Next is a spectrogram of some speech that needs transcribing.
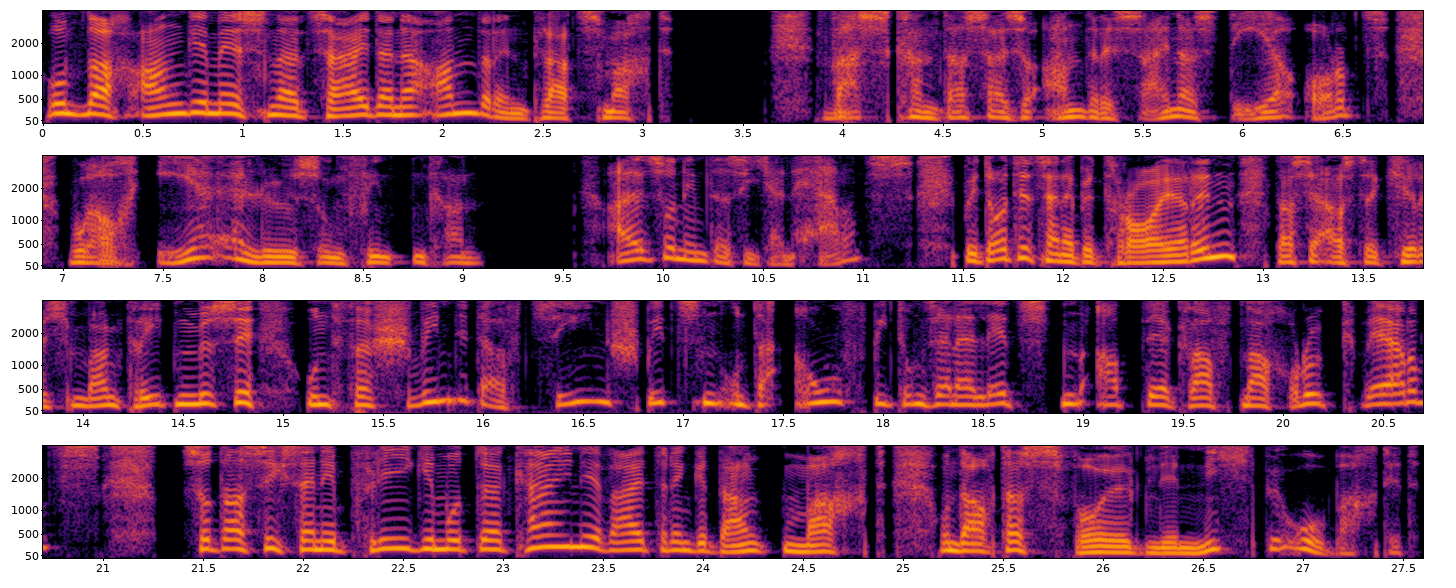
und nach angemessener Zeit einer anderen Platz macht. Was kann das also anderes sein als der Ort, wo auch er Erlösung finden kann? Also nimmt er sich ein Herz, bedeutet seiner Betreuerin, dass er aus der Kirchenbank treten müsse und verschwindet auf zehn Spitzen unter Aufbietung seiner letzten Abwehrkraft nach rückwärts, so dass sich seine Pflegemutter keine weiteren Gedanken macht und auch das Folgende nicht beobachtet.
